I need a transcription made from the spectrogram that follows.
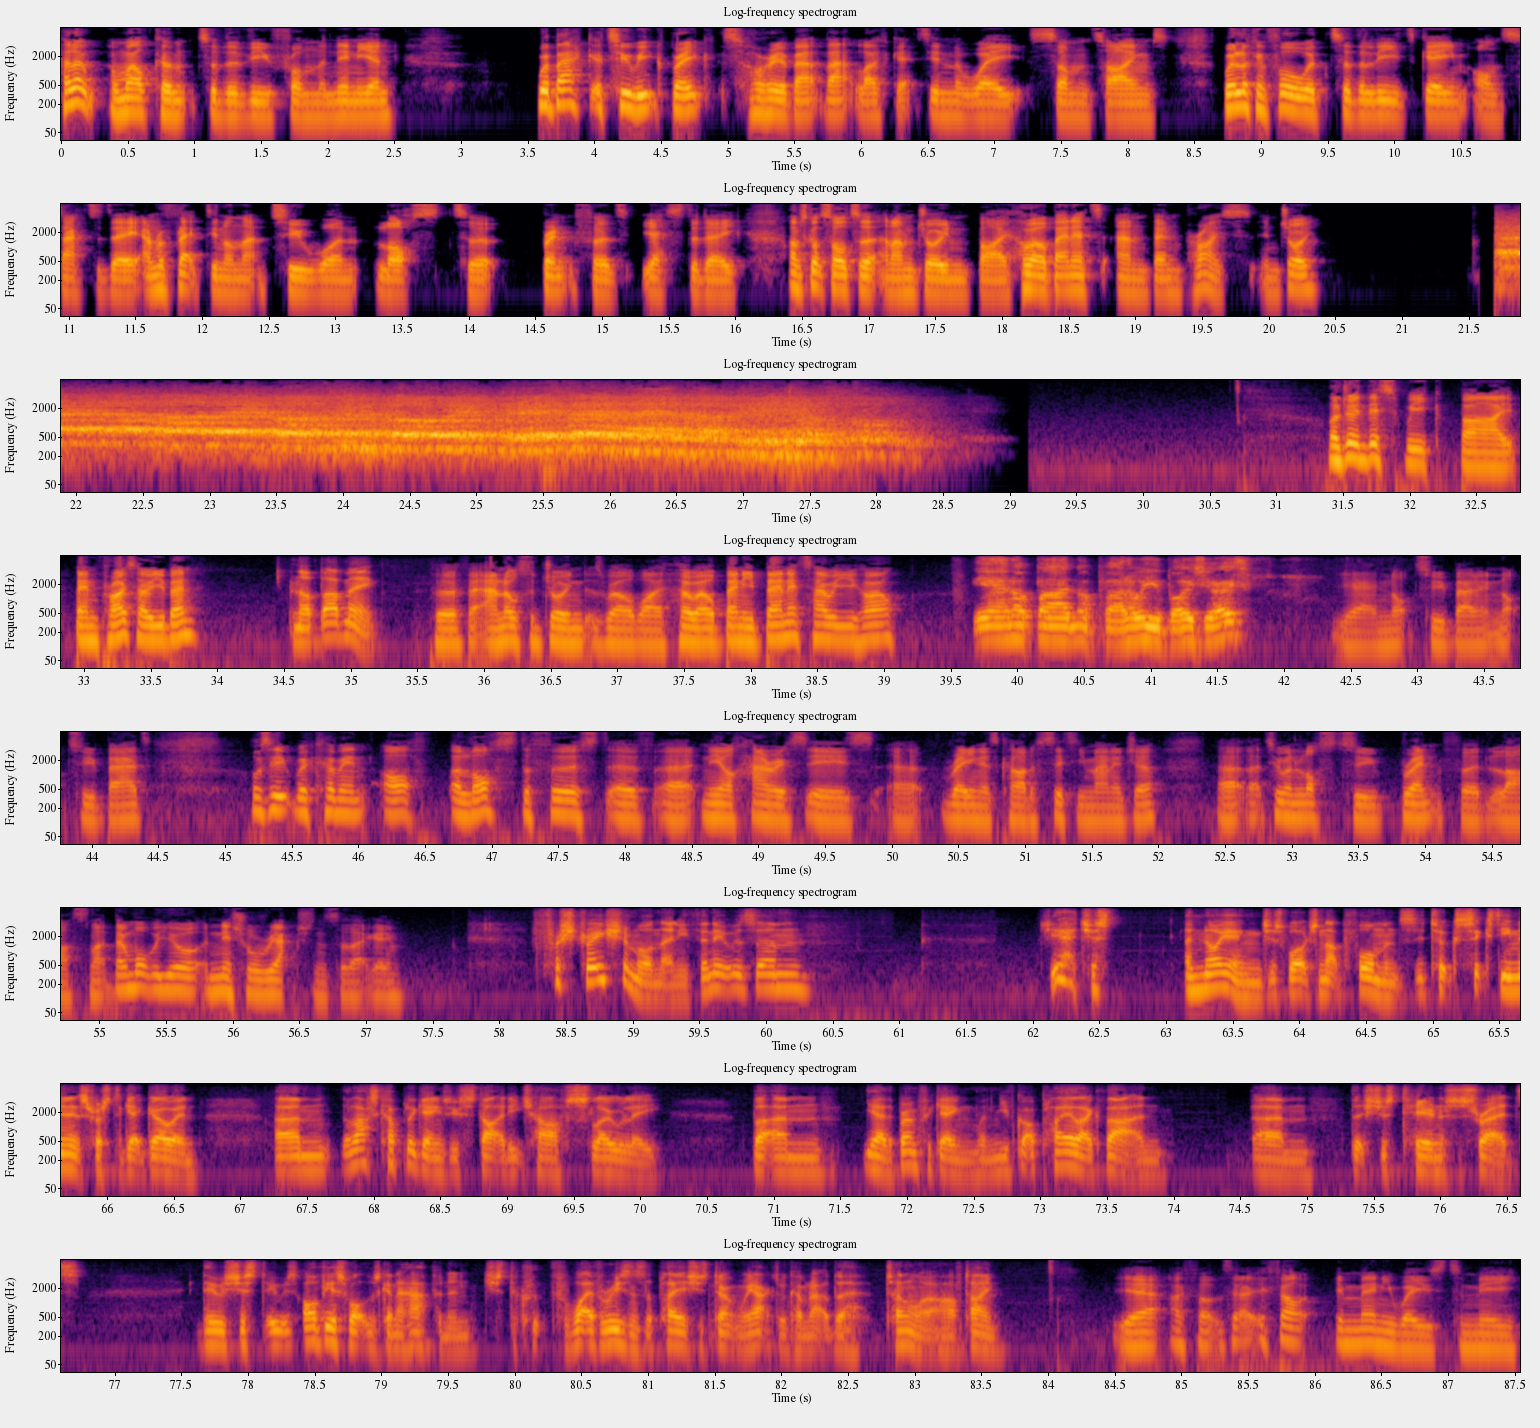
Hello and welcome to the view from the Ninian. We're back a two week break. Sorry about that. Life gets in the way sometimes. We're looking forward to the Leeds game on Saturday and reflecting on that 2 1 loss to Brentford yesterday. I'm Scott Salter and I'm joined by Hoel Bennett and Ben Price. Enjoy. Well, joined this week by Ben Price. How are you, Ben? Not bad, mate. Perfect. And also joined as well by Hoel Benny Bennett. How are you, Hoel? Yeah, not bad, not bad. How are you, boys? You right? Yeah, not too bad. Not too bad. Obviously, we're coming off a loss, the first of uh, Neil Harris's uh, reign as Cardiff City manager. Uh, that 2 1 loss to Brentford last night. Ben, what were your initial reactions to that game? Frustration more than anything. It was um, yeah, just annoying just watching that performance. It took 60 minutes for us to get going. Um, the last couple of games we've started each half slowly, but um, yeah, the Brentford game when you've got a player like that and um, that's just tearing us to shreds. There was just it was obvious what was going to happen, and just the, for whatever reasons, the players just don't react when coming out of the tunnel at half time. Yeah, I felt it felt in many ways to me,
